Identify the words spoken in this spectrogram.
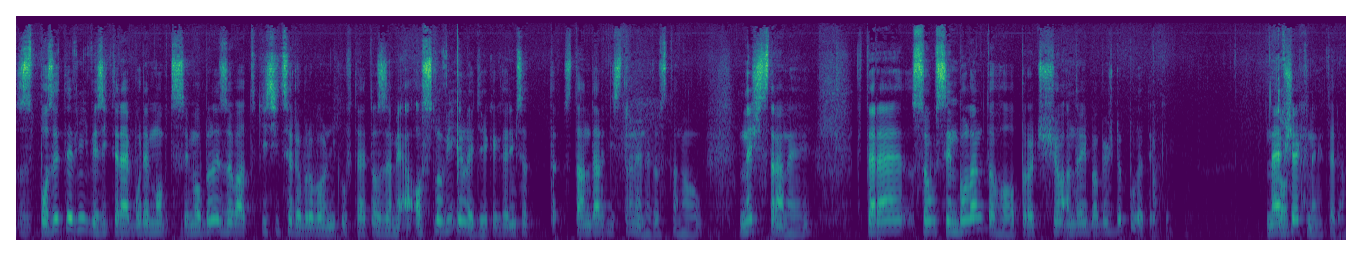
z pozitivní vizí, které bude moci mobilizovat tisíce dobrovolníků v této zemi a osloví i lidi, ke kterým se t- standardní strany nedostanou, než strany, které jsou symbolem toho, proč šel Andrej Babiš do politiky. Ne to, všechny teda.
